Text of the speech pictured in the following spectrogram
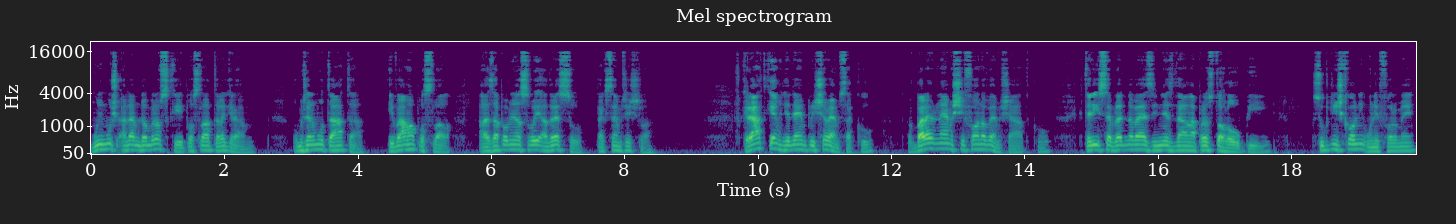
můj muž Adam Dombrovský poslal telegram. Umřel mu táta, i vám ho poslal, ale zapomněl svoji adresu, tak jsem přišla. V krátkém hnědém plišovém saku, v barevném šifonovém šátku, který se v lednové zimě zdál naprosto hloupý, sukni školní uniformy,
